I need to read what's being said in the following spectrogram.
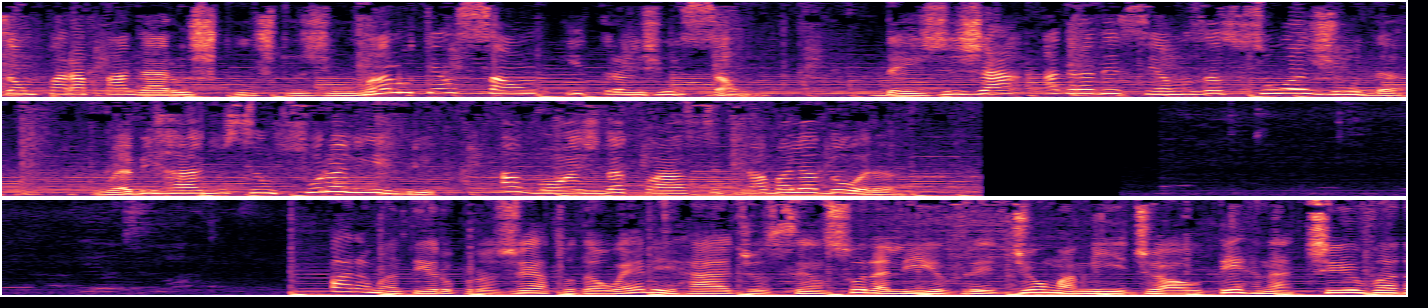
são para pagar os custos de manutenção e transmissão. Desde já agradecemos a sua ajuda. Web Rádio Censura Livre, a voz da classe trabalhadora. Para manter o projeto da Web Rádio Censura Livre de uma mídia alternativa,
